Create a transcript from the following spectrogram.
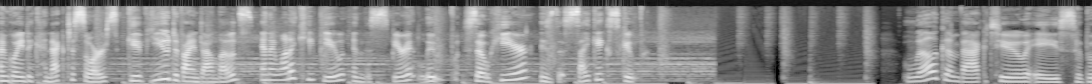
I'm going to connect to Source, give you divine downloads, and I want to keep you in the spirit loop loop. So here is the psychic scoop. Welcome back to a spooky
